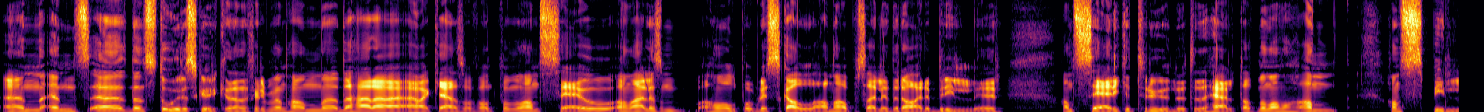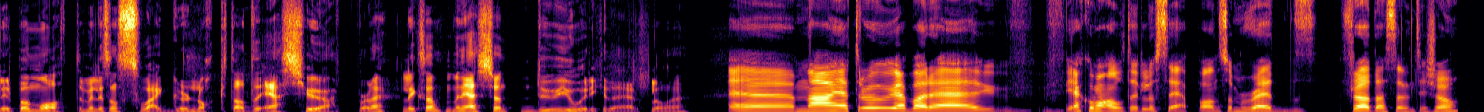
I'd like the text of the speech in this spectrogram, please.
En, en, eh, den store skurken i denne filmen han, Det her er, er ikke jeg som fant på, men han ser jo Han, liksom, han holder på å bli skalla, han har på seg litt rare briller. Han ser ikke truende ut i det hele tatt, men han, han, han spiller på en måte med litt sånn swagger nok til at jeg kjøper det, liksom. Men jeg skjønte Du gjorde ikke det helt, Lone. Uh, nei, jeg tror jeg bare Jeg kommer alltid til å se på han som Red fra That 70 Show.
